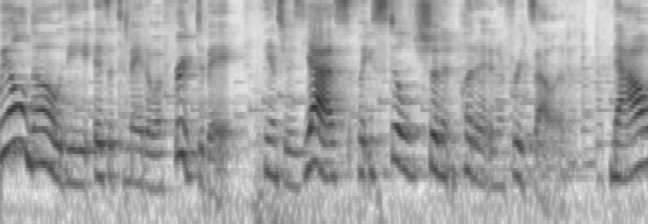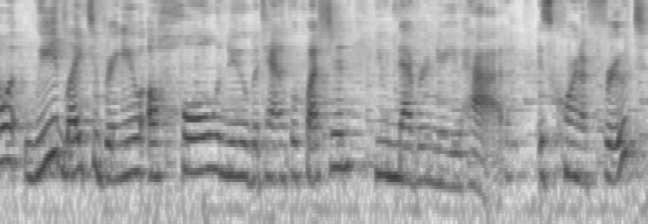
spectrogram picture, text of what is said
We all know the is a tomato a fruit debate. The answer is yes, but you still shouldn't put it in a fruit salad. Now, we'd like to bring you a whole new botanical question you never knew you had. Is corn a fruit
